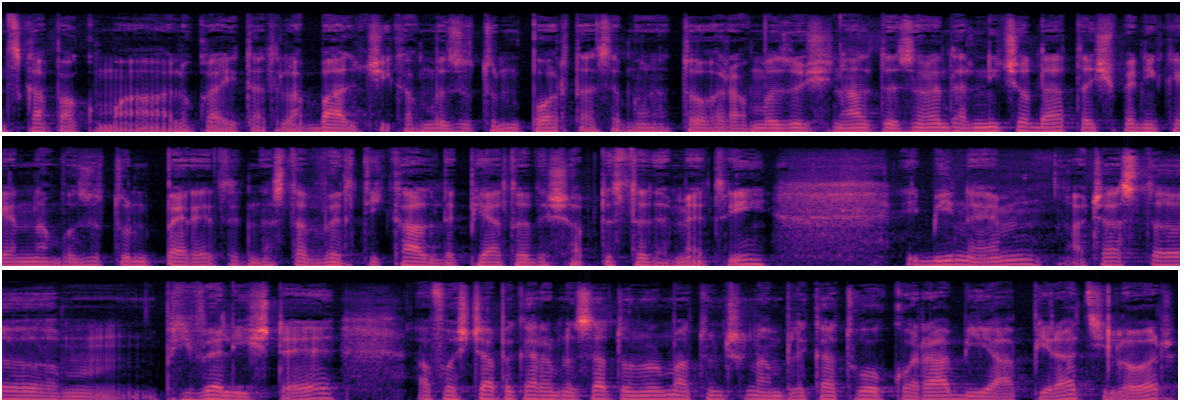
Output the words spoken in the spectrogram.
scap acum localitatea la Balcic, am văzut un port asemănător, am văzut și în alte zone, dar niciodată și pe nicăieri n-am văzut un perete din asta vertical de piatră de 700 de metri. Ei bine, această priveliște a fost cea pe care am lăsat-o în urmă atunci când am plecat cu o corabie a piraților,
